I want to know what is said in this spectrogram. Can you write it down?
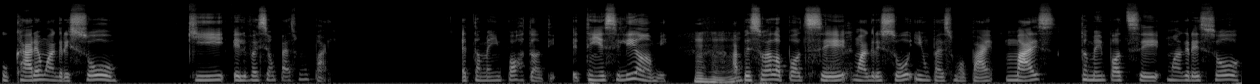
o cara é um agressor que ele vai ser um péssimo pai. É também importante. Tem esse liame. Uhum. A pessoa ela pode ser um agressor e um péssimo pai, mas também pode ser um agressor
